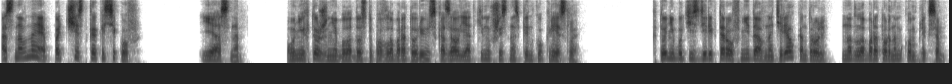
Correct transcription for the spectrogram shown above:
Основная — подчистка косяков. Ясно. У них тоже не было доступа в лабораторию, сказал я, откинувшись на спинку кресла. Кто-нибудь из директоров недавно терял контроль над лабораторным комплексом?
